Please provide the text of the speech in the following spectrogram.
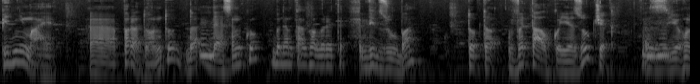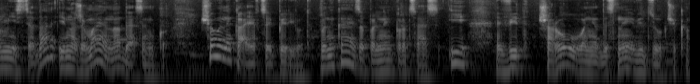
піднімає е, парадонту, да, десенку, будемо так говорити, від зуба, тобто виталкує зубчик з його місця да, і нажимає на десенку. Що виникає в цей період? Виникає запальний процес і відшаровування десни від зубчика.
